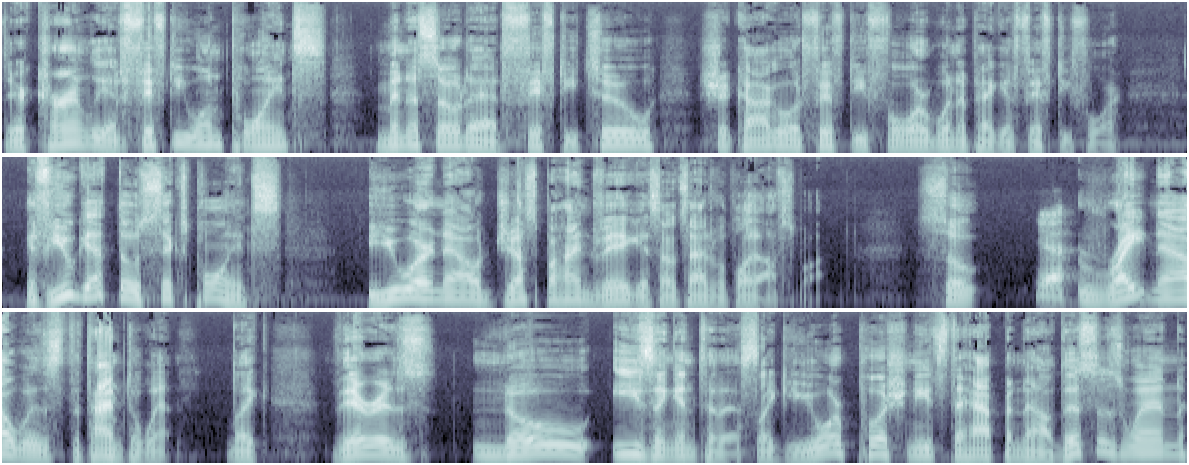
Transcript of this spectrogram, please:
They're currently at 51 points, Minnesota at 52, Chicago at 54, Winnipeg at 54. If you get those six points, you are now just behind Vegas outside of a playoff spot. So Yeah. right now is the time to win. Like there is no easing into this. Like your push needs to happen now. This is when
